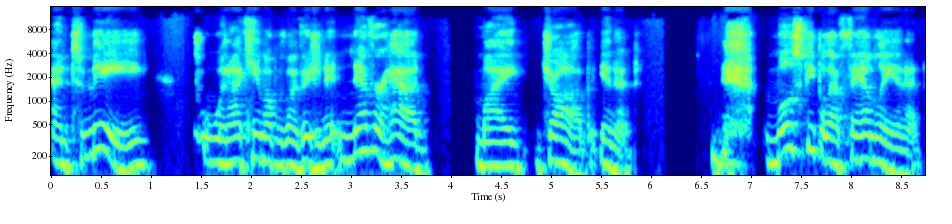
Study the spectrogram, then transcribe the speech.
and to me, when I came up with my vision, it never had my job in it. Most people have family in it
